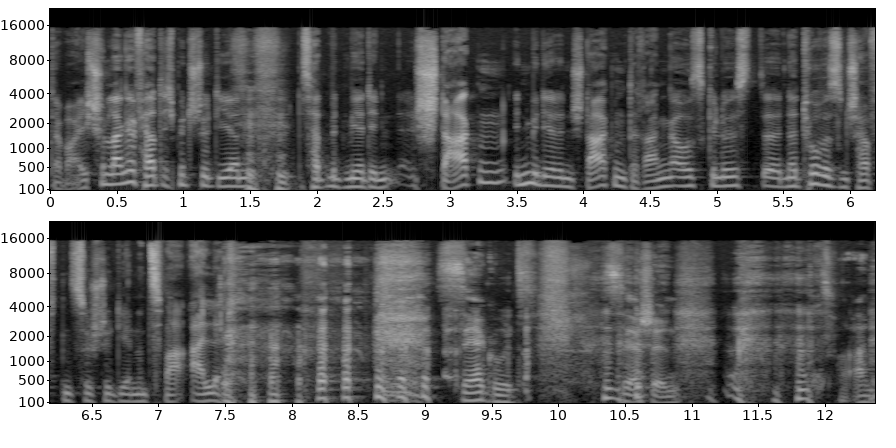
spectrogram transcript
Da war ich schon lange fertig mit Studieren. Das hat mit mir den starken, in mir den starken Drang ausgelöst, äh, Naturwissenschaften zu studieren. Und zwar alle. Sehr gut. Sehr schön. Das war alle.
